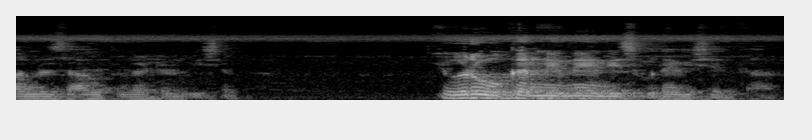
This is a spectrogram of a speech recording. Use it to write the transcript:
పనులు సాగుతున్నటువంటి విషయం. ఎవరో ఒకరు నిర్ణయం తీసుకునే విషయం కాదు.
